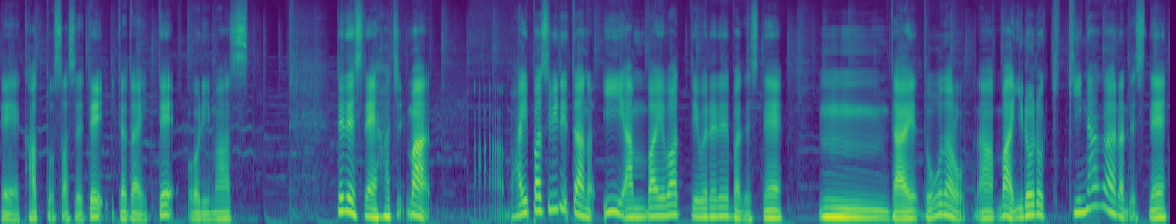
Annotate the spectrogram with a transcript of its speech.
えー、カットさせていただいております。でですね、まあ、ハイパスフィルターのいい塩梅はって言われればですね、うーん、だどうだろうな。まあ、いろいろ聞きながらですね、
